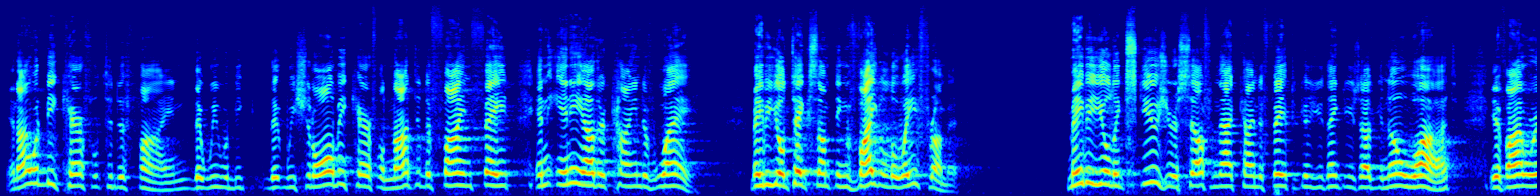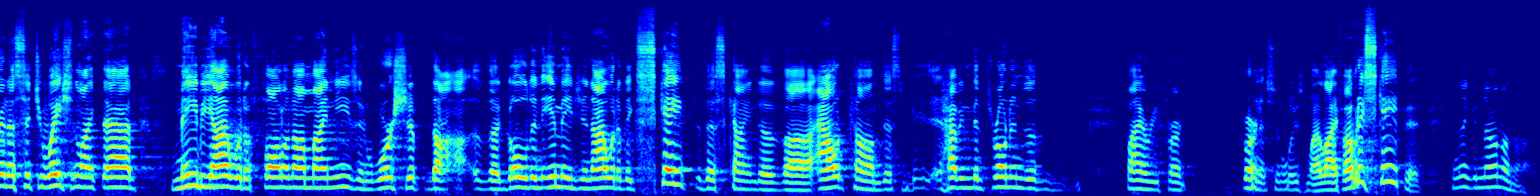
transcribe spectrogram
And I would be careful to define that we, would be, that we should all be careful not to define faith in any other kind of way. Maybe you'll take something vital away from it. Maybe you'll excuse yourself from that kind of faith because you think to yourself, you know what? If I were in a situation like that, maybe I would have fallen on my knees and worshiped the, the golden image and I would have escaped this kind of uh, outcome, this having been thrown into the fiery furnace and lose my life. I would escape it. You're thinking, no, no, no.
